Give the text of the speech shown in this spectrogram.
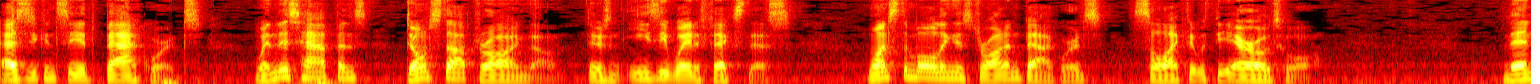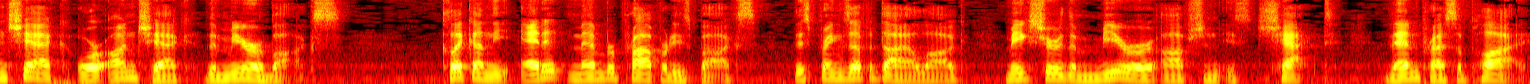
as you can see it's backwards. When this happens, don't stop drawing though. There's an easy way to fix this. Once the molding is drawn in backwards, select it with the arrow tool. Then check or uncheck the mirror box. Click on the Edit Member Properties box. This brings up a dialog. Make sure the mirror option is checked. Then press Apply.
